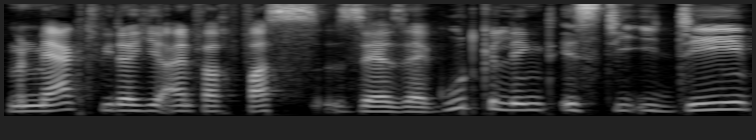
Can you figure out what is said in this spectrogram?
Man merkt wieder hier einfach, was sehr, sehr gut gelingt, ist die Idee,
